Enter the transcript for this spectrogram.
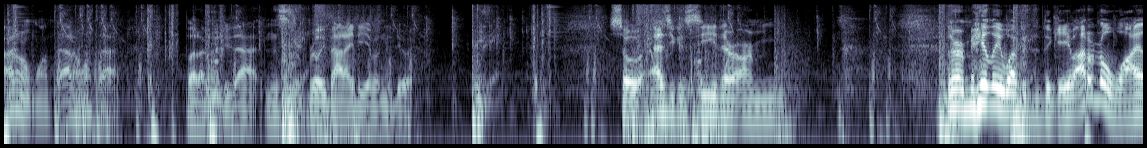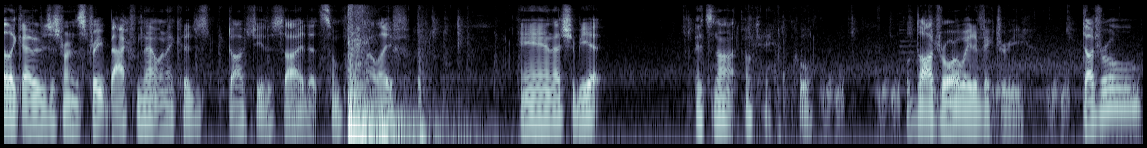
I don't want that. I don't want that. But I'm gonna do that. And this is a really bad idea, but I'm gonna do it. So as you can see, there are there are melee weapons in the game. I don't know why. Like I was just running straight back from that when I could have just dodged either side at some point in my life. And that should be it. It's not. Okay, cool. We'll dodge roll our way to victory. Dodge roll.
